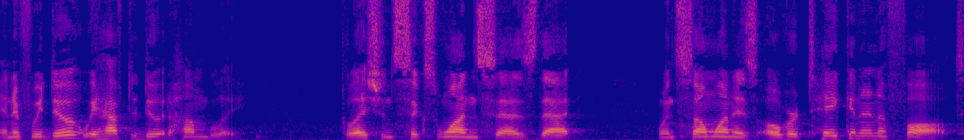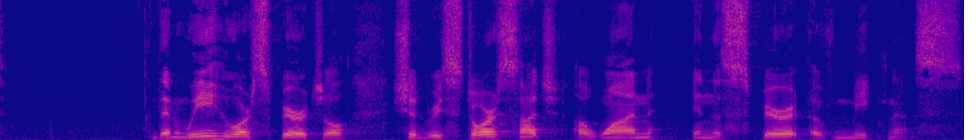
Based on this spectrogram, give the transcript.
And if we do it, we have to do it humbly. Galatians 6:1 says that when someone is overtaken in a fault, then we who are spiritual should restore such a one in the spirit of meekness,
